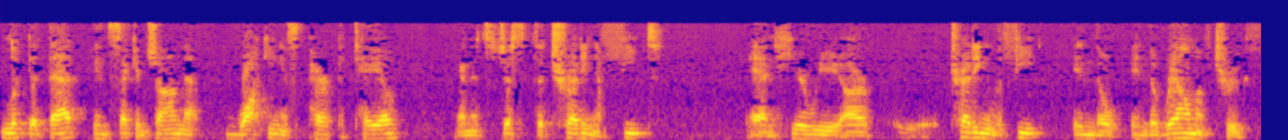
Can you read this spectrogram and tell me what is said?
looked at that in Second John. That walking is peripateo, and it's just the treading of feet. And here we are treading the feet in the in the realm of truth.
